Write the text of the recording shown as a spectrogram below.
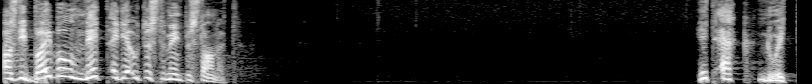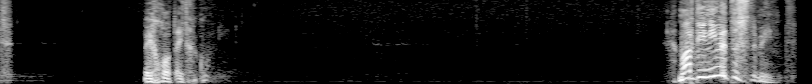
As die Bybel net uit die Ou Testament bestaan het, het ek nooit by God uitgekom nie. Maar die Nuwe Testament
